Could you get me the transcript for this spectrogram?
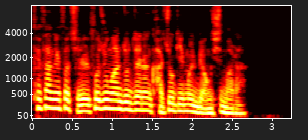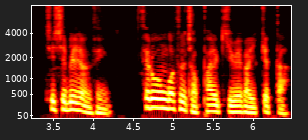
세상에서 제일 소중한 존재는 가족임을 명심하라. 71년생 새로운 것을 접할 기회가 있겠다.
